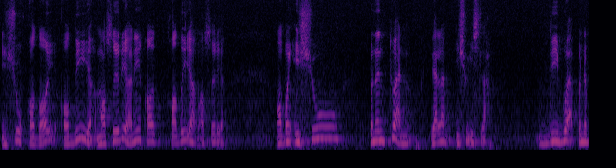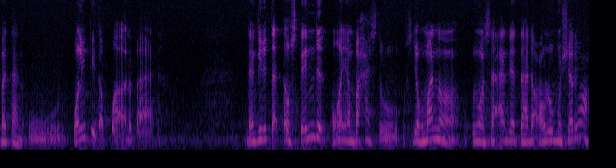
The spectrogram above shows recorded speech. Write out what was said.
Isu qadai qadiyah masiriyah ni qadiyah masiriyah. Apa isu penentuan dalam isu Islam. Dibuat perdebatan oh politik tak apa debat. Dan kita tak tahu standard orang yang bahas tu sejauh mana penguasaan dia terhadap ulum syariah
